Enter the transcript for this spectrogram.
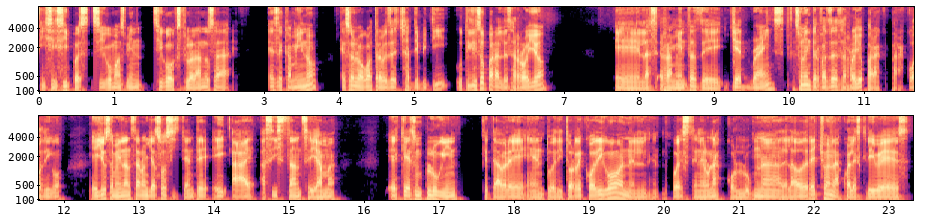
Y si sí, pues sigo más bien, sigo explorando esa, ese camino. Eso lo hago a través de ChatGPT. Utilizo para el desarrollo eh, las herramientas de JetBrains. Es una interfaz de desarrollo para, para, código. Ellos también lanzaron ya su asistente AI Assistant, se llama, eh, que es un plugin que te abre en tu editor de código. En el, puedes tener una columna del lado derecho en la cual escribes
